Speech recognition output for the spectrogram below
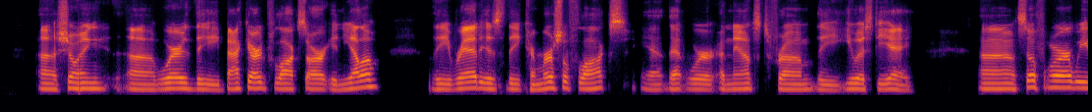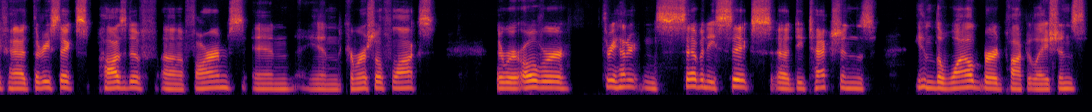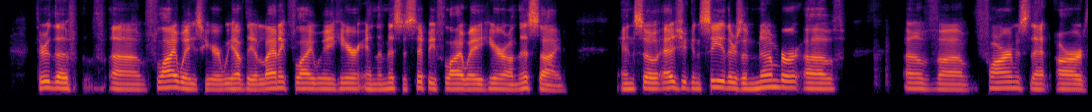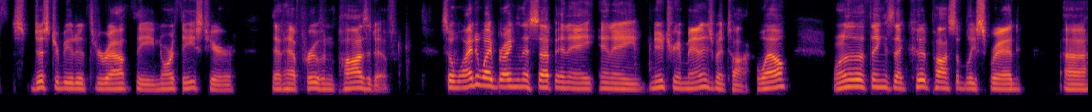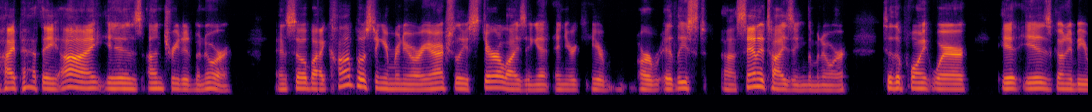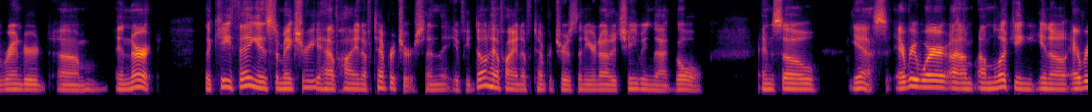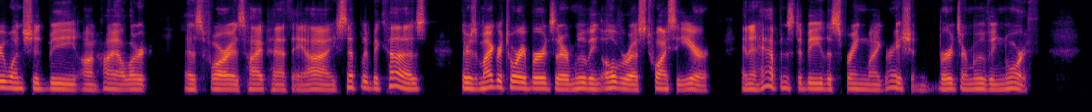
uh, showing uh, where the backyard flocks are in yellow. The red is the commercial flocks that were announced from the USDA. Uh, so far, we've had 36 positive uh, farms in, in commercial flocks. There were over 376 uh, detections in the wild bird populations through the uh, flyways here. We have the Atlantic flyway here and the Mississippi flyway here on this side. And so as you can see, there's a number of of uh, farms that are distributed throughout the Northeast here that have proven positive. So why do I bring this up in a in a nutrient management talk? Well, one of the things that could possibly spread uh, path AI is untreated manure. And so by composting your manure, you're actually sterilizing it and you're, you're or at least uh, sanitizing the manure to the point where it is going to be rendered um, inert. The key thing is to make sure you have high enough temperatures. And if you don't have high enough temperatures, then you're not achieving that goal. And so, yes, everywhere I'm, I'm looking, you know, everyone should be on high alert as far as high path AI, simply because there's migratory birds that are moving over us twice a year and it happens to be the spring migration birds are moving north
